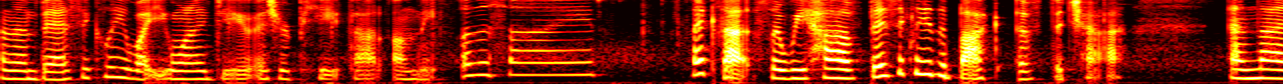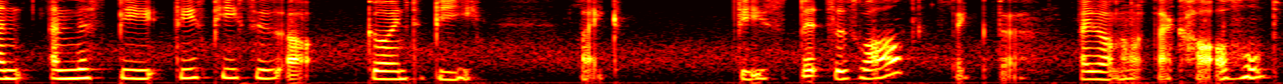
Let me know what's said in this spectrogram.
And then basically what you want to do is repeat that on the other side like that. So we have basically the back of the chair. And then and this be these pieces are going to be like these bits as well like the I don't know what they're called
